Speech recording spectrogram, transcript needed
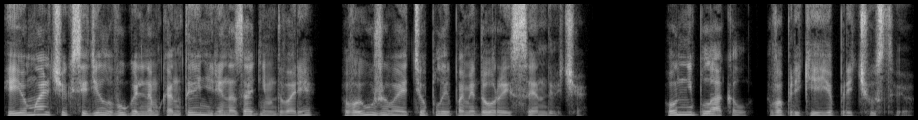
Ее мальчик сидел в угольном контейнере на заднем дворе, выуживая теплые помидоры из сэндвича. Он не плакал, вопреки ее предчувствию.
